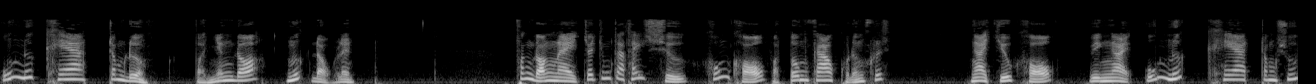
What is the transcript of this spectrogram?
uống nước khe trong đường và nhân đó ngước đầu lên. Phân đoạn này cho chúng ta thấy sự khốn khổ và tôn cao của Đấng Christ. Ngài chịu khổ vì Ngài uống nước khe trong suối.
